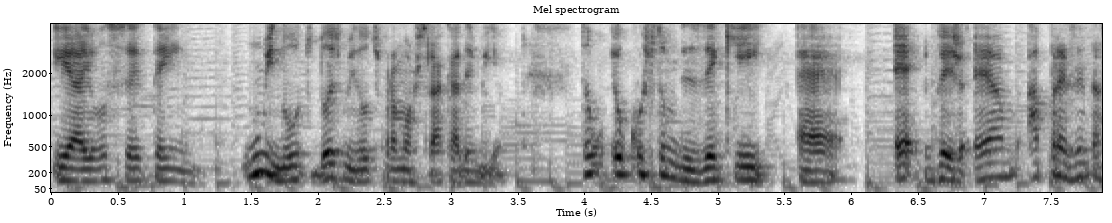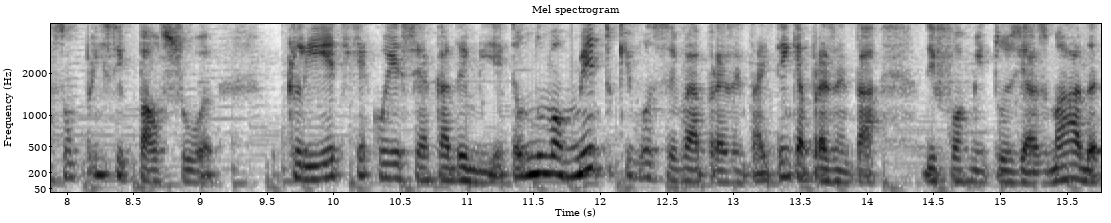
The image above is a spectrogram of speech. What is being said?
e aí você tem um minuto, dois minutos para mostrar a academia. Então, eu costumo dizer que, é, é, veja, é a apresentação principal sua. O cliente quer conhecer a academia. Então, no momento que você vai apresentar, e tem que apresentar de forma entusiasmada,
